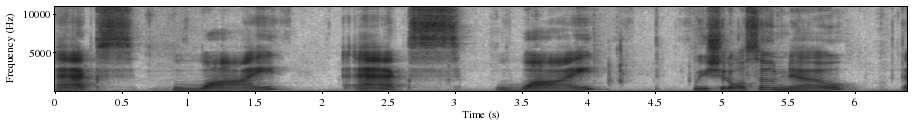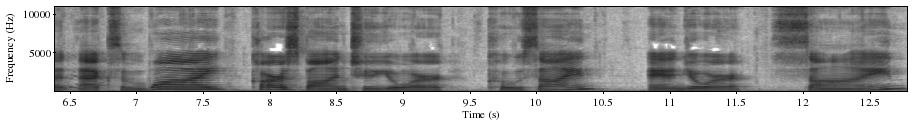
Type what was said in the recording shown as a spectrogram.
x, y, x, y. We should also know that x and y correspond to your cosine and your sine.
